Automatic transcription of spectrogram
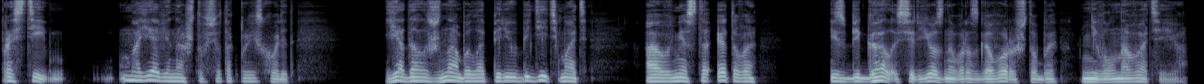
«Прости, моя вина, что все так происходит. Я должна была переубедить мать, а вместо этого избегала серьезного разговора, чтобы не волновать ее.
